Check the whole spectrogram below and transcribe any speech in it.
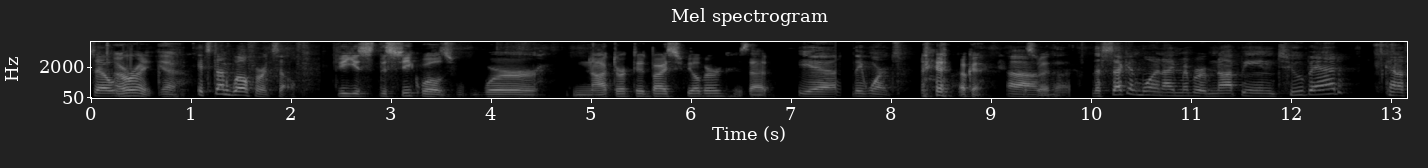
So All right, yeah. it's done well for itself. These the sequels were not directed by Spielberg. Is that Yeah, they weren't. okay? That's what I Um, thought. The second one I remember not being too bad. It's kind of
